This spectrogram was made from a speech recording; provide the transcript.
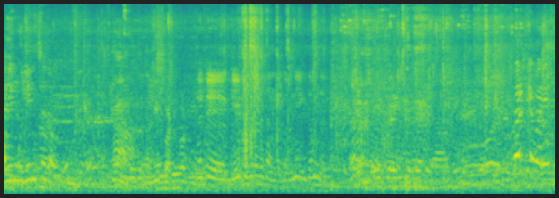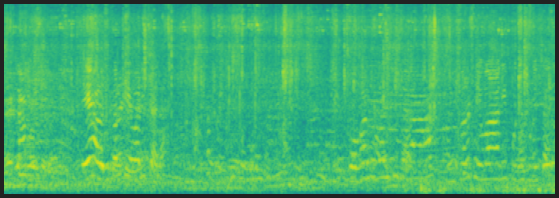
आधी मुलींचं जाऊ. कर ठेवा रे लांब. ए हळकर ठेवा रे चला. दोघां दोघांची जरा ठेवा आणि पुढे पुढे चला.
